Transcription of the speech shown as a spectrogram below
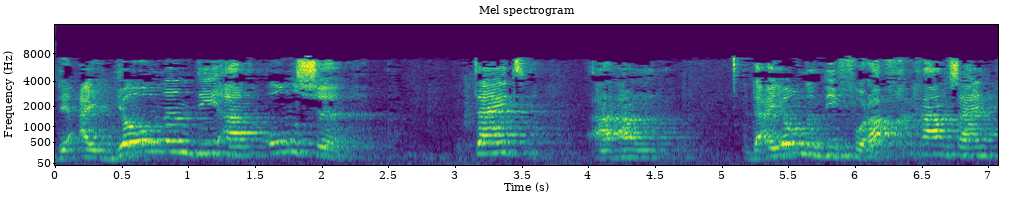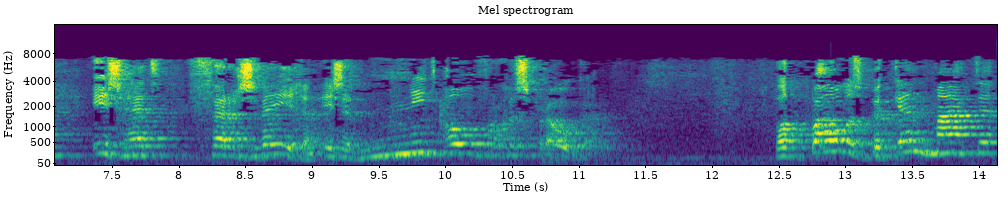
de ionen die aan onze tijd, aan de ionen die vooraf gegaan zijn, is het verzwegen, is het niet overgesproken. Wat Paulus bekend maakte,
